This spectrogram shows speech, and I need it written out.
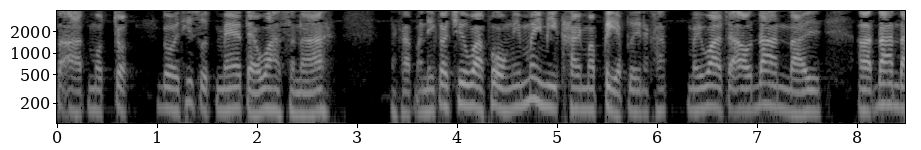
สะอาดหมดจด โดยที่สุดแม้แต่วาสนา นะครับอันนี้ก็เชื่อว่าพระองค์นี้ไม่มีใครมาเปรียบเลยนะครับ ไม่ว่าจะเอาด้านใดด้านใด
